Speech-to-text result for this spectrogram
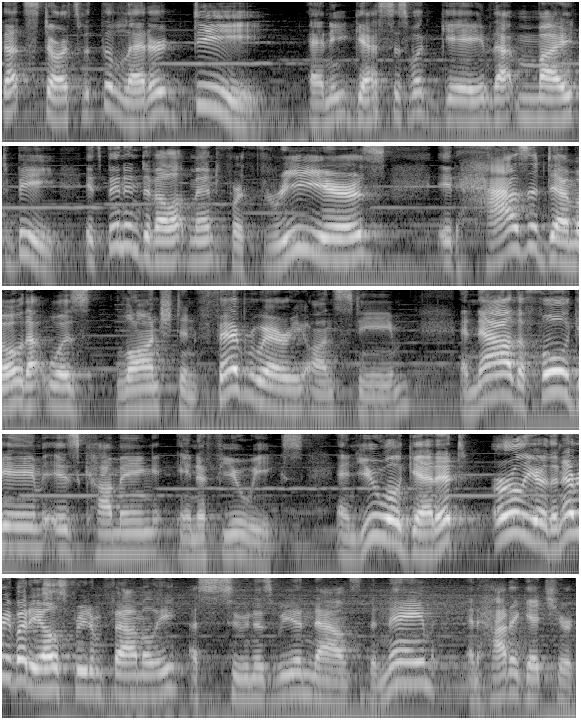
that starts with the letter D. Any guesses what game that might be? It's been in development for three years. It has a demo that was launched in February on Steam, and now the full game is coming in a few weeks. And you will get it earlier than everybody else, Freedom Family, as soon as we announce the name and how to get your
